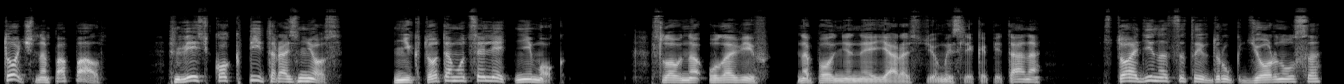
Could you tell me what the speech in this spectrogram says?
Точно попал! Весь кокпит разнес! Никто там уцелеть не мог!» Словно уловив наполненные яростью мысли капитана, 111-й вдруг дернулся,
